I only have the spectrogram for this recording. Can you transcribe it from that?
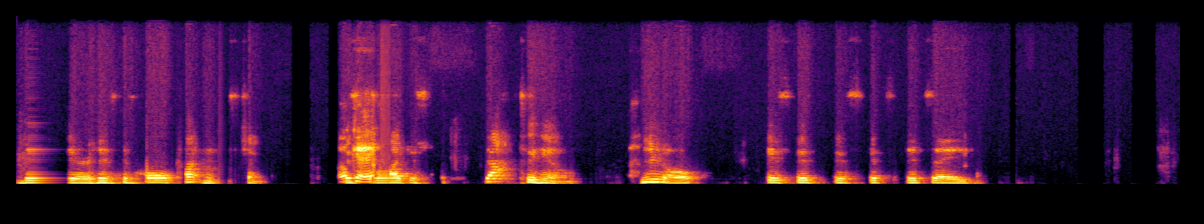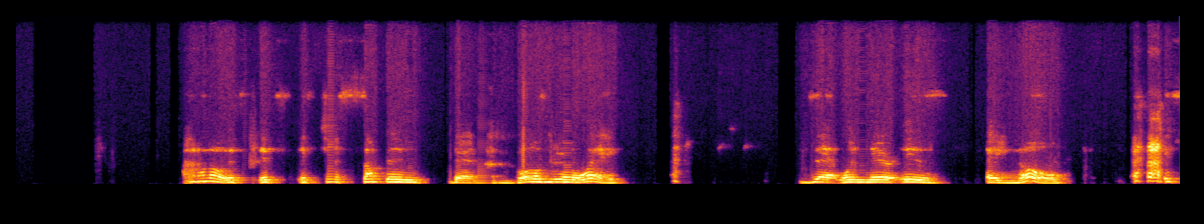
there, his, his whole countenance changes. Okay. It's like it's got to him, you know, it's, it's, it's, it's, it's a, I don't know, it's, it's, it's just something that blows me away. That when there is a no, it's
